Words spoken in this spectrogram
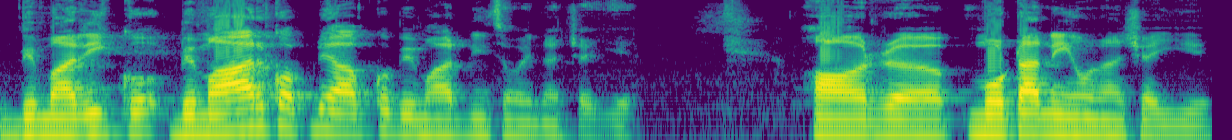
बीमारी को, बीमार को अपने आप को बीमार नहीं समझना चाहिए और मोटा नहीं होना चाहिए।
